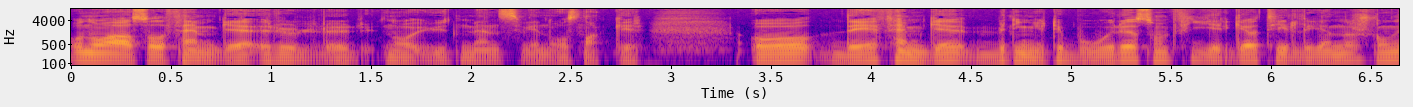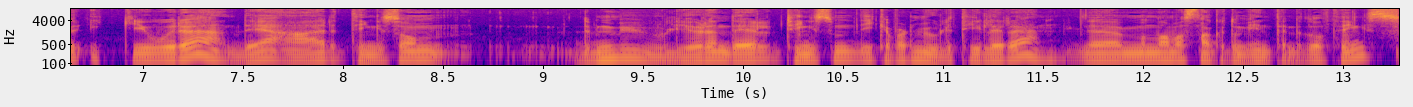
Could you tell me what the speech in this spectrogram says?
Og nå er altså 5G ruller nå ut mens vi nå snakker. Og det 5G bringer til bordet som 4G og tidligere generasjoner ikke gjorde, det er ting som det muliggjør en del ting som ikke har vært mulig tidligere. Eh, man har snakket om Internet of Things.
